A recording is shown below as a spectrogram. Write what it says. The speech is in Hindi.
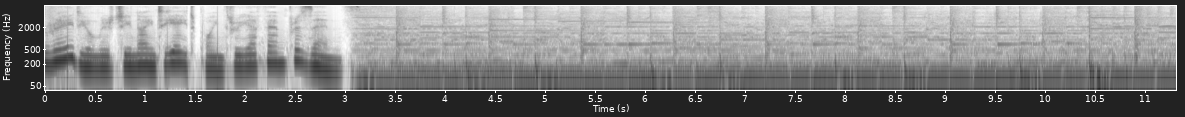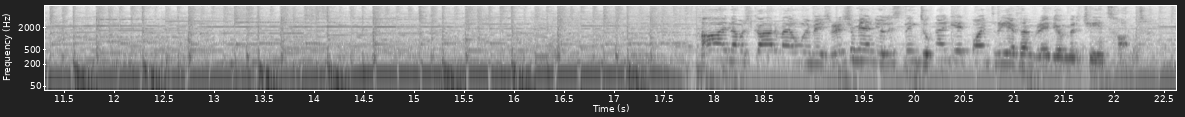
Radio Mirchi 98.3 FM presents. Hi, namaskar. मैं हूँ Rishmi and you are listening to 98.3 FM Radio Mirchi. It's hot.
